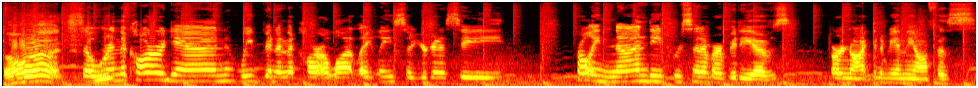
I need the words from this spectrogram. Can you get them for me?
All right. So we're in the car again. We've been in the car a lot lately, so you're going to see probably 90% of our videos are not going to be in the office,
